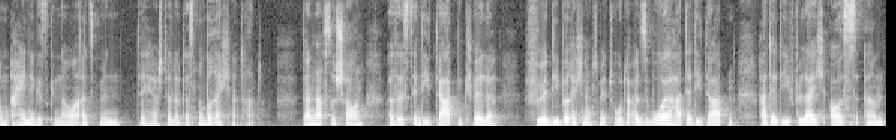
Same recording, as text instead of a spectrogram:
um einiges genauer, als wenn der Hersteller das nur berechnet hat. Dann darfst du schauen, was ist denn die Datenquelle für die Berechnungsmethode. Also woher hat er die Daten? Hat er die vielleicht aus ähm,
